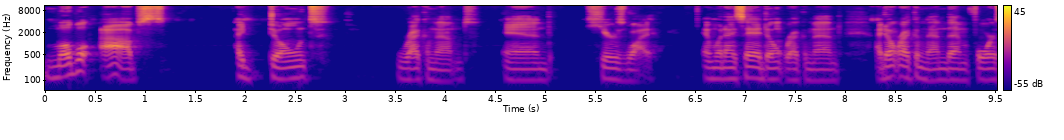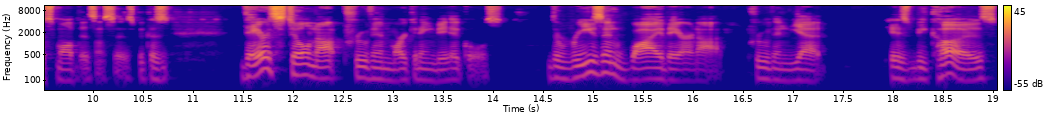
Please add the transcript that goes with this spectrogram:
mobile apps I don't recommend. And here's why. And when I say I don't recommend, I don't recommend them for small businesses because they are still not proven marketing vehicles the reason why they are not proven yet is because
